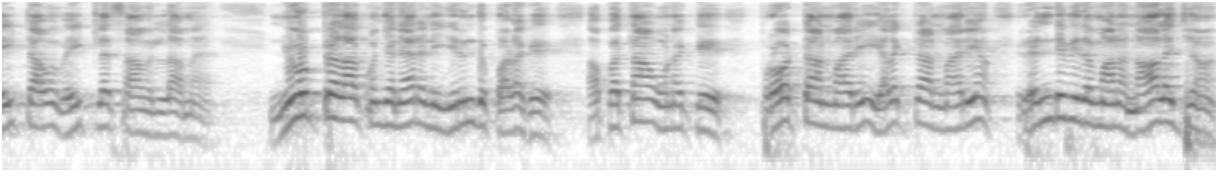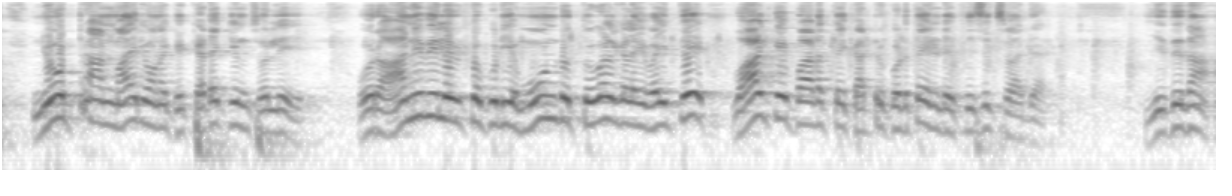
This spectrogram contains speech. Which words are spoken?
வெயிட்டாகவும் வெயிட்லெஸ்ஸாகவும் இல்லாமல் நியூட்ரலாக கொஞ்ச நேரம் நீ இருந்து பழகு. அப்போ தான் உனக்கு புரோட்டான் மாதிரி எலக்ட்ரான் மாதிரியும் ரெண்டு விதமான நாலேஜும் நியூட்ரான் மாதிரி உனக்கு கிடைக்கும்னு சொல்லி. ஒரு அணுவில் இருக்கக்கூடிய மூன்று துகள்களை வைத்து வாழ்க்கை பாடத்தை கற்றுக் கொடுத்த என்னுடைய ஃபிசிக்ஸ் வாத்தியார். இதுதான்.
